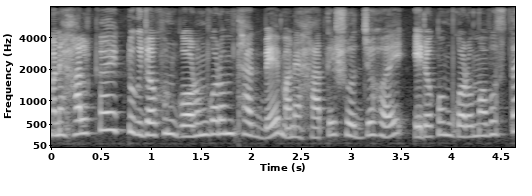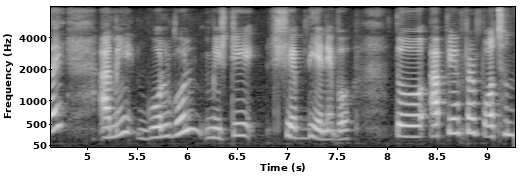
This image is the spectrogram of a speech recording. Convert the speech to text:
মানে হালকা একটু যখন গরম গরম থাকবে মানে হাতে সহ্য হয় এরকম গরম অবস্থায় আমি গোল গোল মিষ্টি শেপ দিয়ে নেব। তো আপনি আপনার পছন্দ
